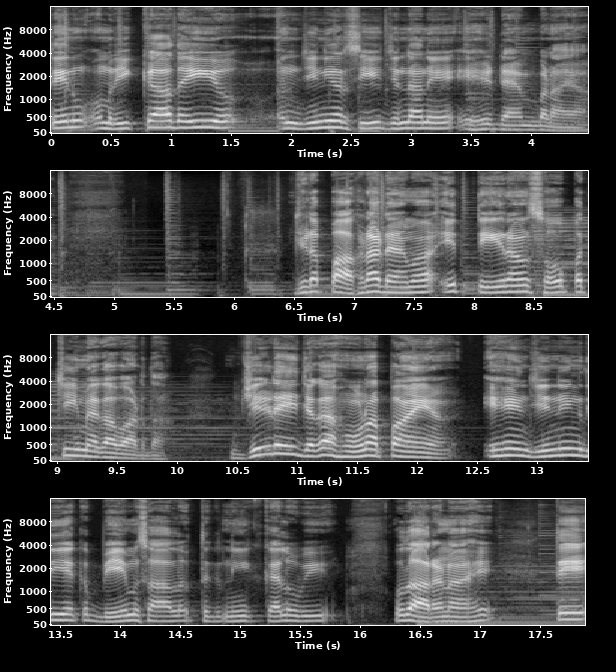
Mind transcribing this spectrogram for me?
ਤੇ ਇਹਨੂੰ ਅਮਰੀਕਾ ਦੇ ਹੀ ਇੰਜੀਨੀਅਰ ਸੀ ਜਿਨ੍ਹਾਂ ਨੇ ਇਹ ਡੈਮ ਬਣਾਇਆ। ਜਿਹੜਾ ਭਾਖੜਾ ਡੈਮ ਆ, ਇਹ 1325 ਮੈਗਾਵਾਟ ਦਾ। ਜਿਹੜੇ ਜਗ੍ਹਾ ਹੁਣ ਆਪਾਂ ਆਏ ਆ, ਇਹ ਇੰਜੀਨੀਅਰਿੰਗ ਦੀ ਇੱਕ ਬੇਮਿਸਾਲ ਤਕਨੀਕ ਕਹਿ ਲਓ ਵੀ ਉਦਾਹਰਣ ਆ ਇਹ। ਤੇ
